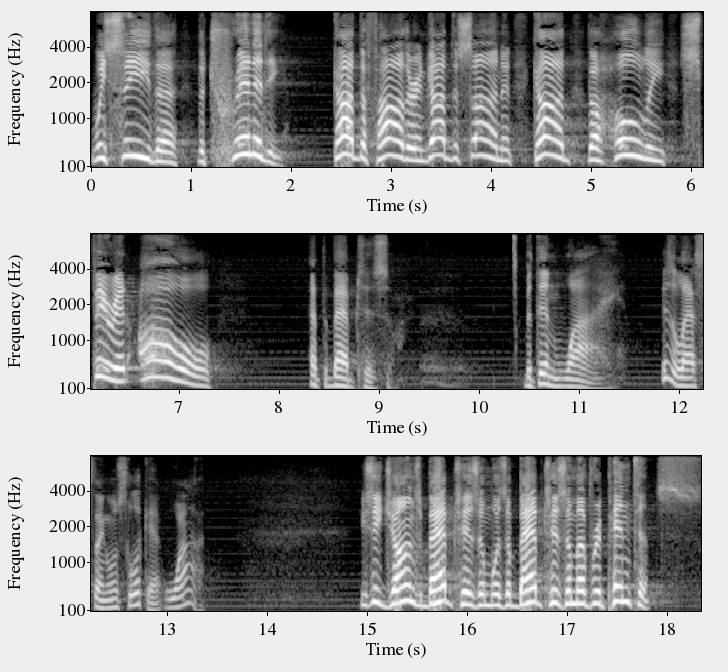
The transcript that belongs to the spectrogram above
we see the, the Trinity God the Father, and God the Son, and God the Holy Spirit, all at the baptism. But then why? This is the last thing I want us to look at. Why? You see, John's baptism was a baptism of repentance.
